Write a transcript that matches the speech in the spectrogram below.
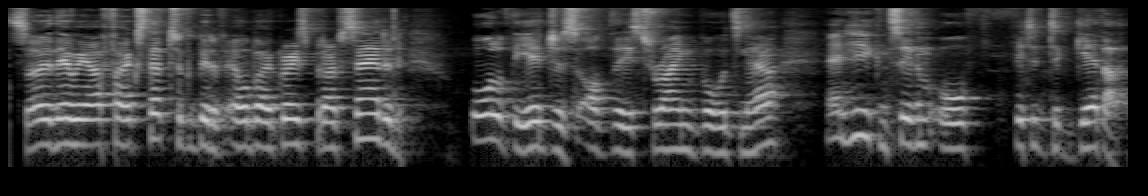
So there we are folks, that took a bit of elbow grease, but I've sanded all of the edges of these terrain boards now. And here you can see them all fitted together.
